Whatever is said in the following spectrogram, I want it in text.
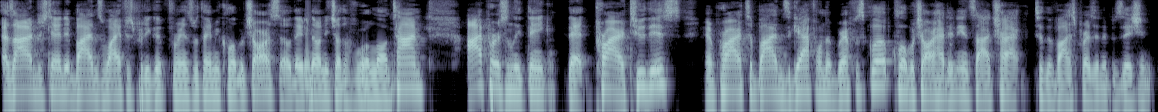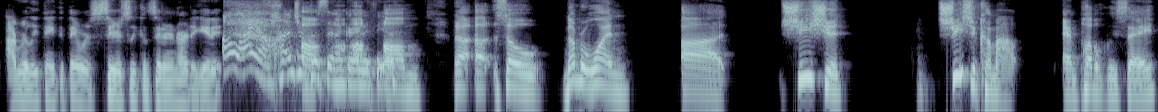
as I understand it, Biden's wife is pretty good friends with Amy Klobuchar, so they've known each other for a long time. I personally think that prior to this and prior to Biden's gaffe on the Breakfast Club, Klobuchar had an inside track to the vice president position. I really think that they were seriously considering her to get it. Oh, I 100% uh, agree uh, with you. Um, uh, uh, so number one, uh, she should, she should come out and publicly say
